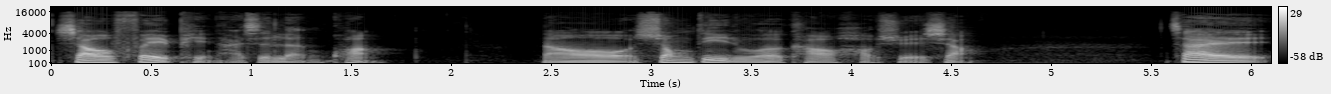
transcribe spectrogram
消费品还是人矿？然后兄弟如何考好学校？在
